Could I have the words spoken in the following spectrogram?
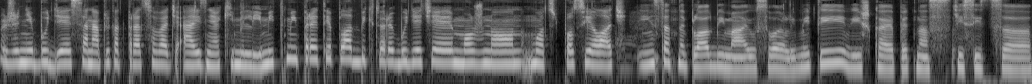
že nebude sa napríklad pracovať aj s nejakými limitmi pre tie platby, ktoré budete možno môcť posielať? Instantné platby majú svoje limity, výška je 15 tisíc e,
